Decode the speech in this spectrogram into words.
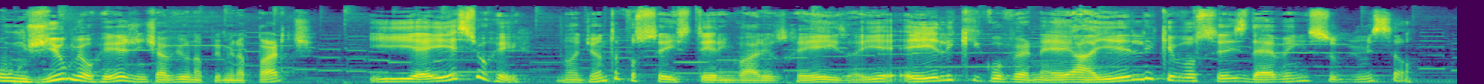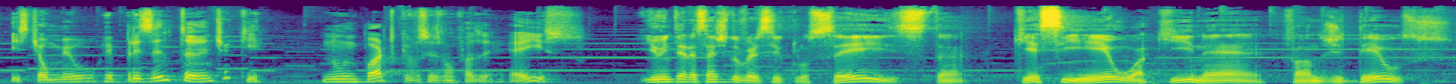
ungi o meu rei, a gente já viu na primeira parte. E é esse o rei. Não adianta vocês terem vários reis aí. É ele que governa. É a ele que vocês devem submissão. Este é o meu representante aqui. Não importa o que vocês vão fazer. É isso. E o interessante do versículo 6, tá? que esse eu aqui, né, falando de Deus,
